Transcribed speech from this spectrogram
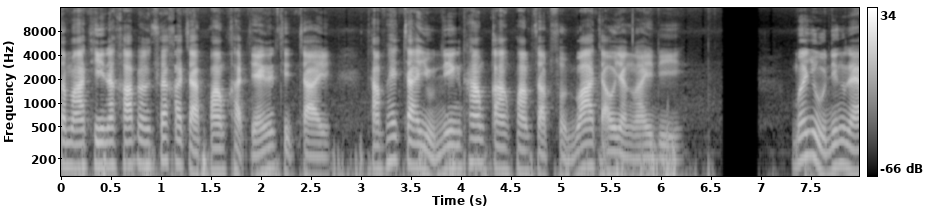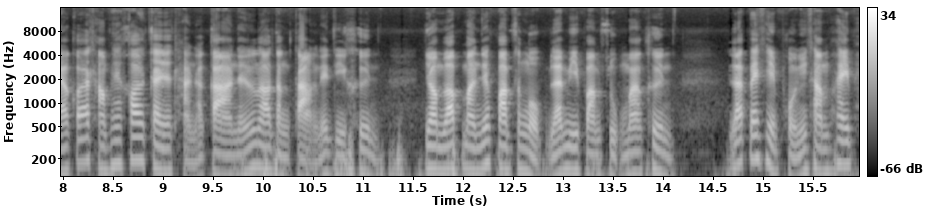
สมาธินะครับยังช่วยขจัดความขัดแย้งในจิตใจ ทำให้ใจอยู่นิ่งท่ามกลางความสับสนว่าจะเอาอย่างไรดี เมื่ออยู่นิ่งแล้วก็จะทำให้เข้าใจสถานการณ์ในเรื่องราวต่างๆ ได้ดีขึ้น ยอมรับมันด้วยความสงบและมีความสุขมากขึ้น และเป็นเหตุผลที่ทำให้แพ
